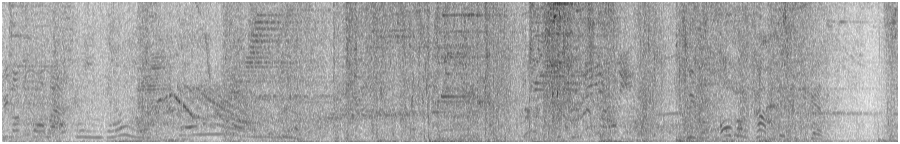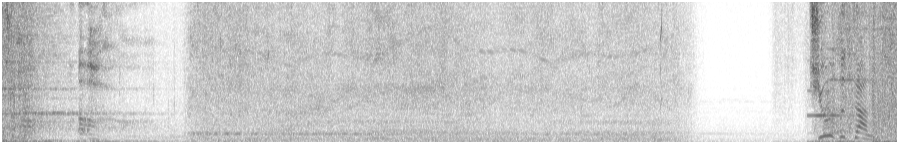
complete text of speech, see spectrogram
We must fall back. We will overcome this together. Choose a talent.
